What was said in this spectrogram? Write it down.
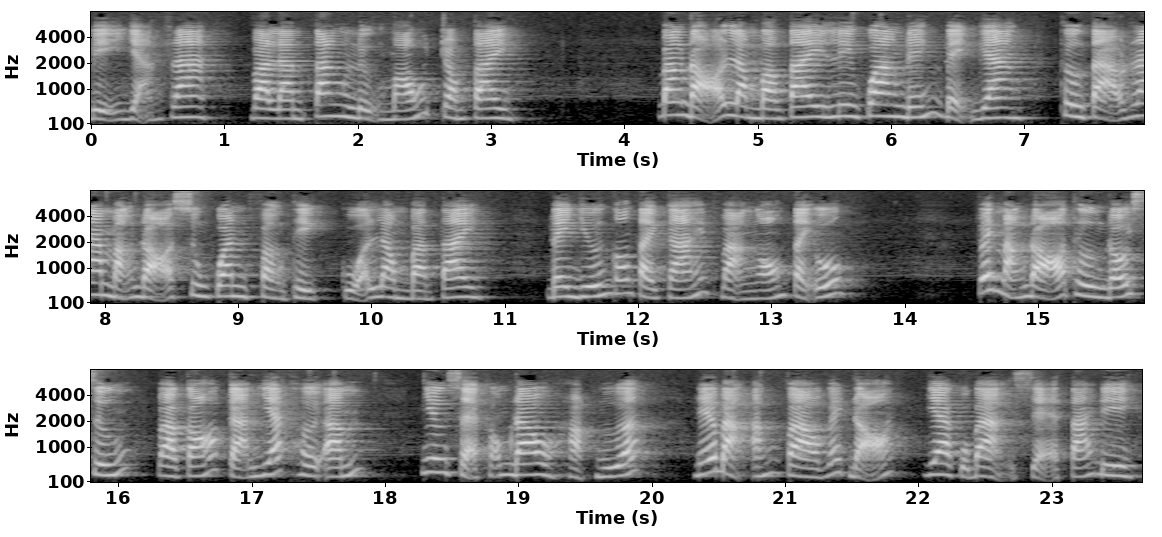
bị giãn ra và làm tăng lượng máu trong tay. Ban đỏ lòng bàn tay liên quan đến bệnh gan, thường tạo ra mảng đỏ xung quanh phần thịt của lòng bàn tay, bên dưới ngón tay cái và ngón tay út. Vết mảng đỏ thường đối xứng và có cảm giác hơi ấm, nhưng sẽ không đau hoặc ngứa. Nếu bạn ấn vào vết đỏ, da của bạn sẽ tái đi.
